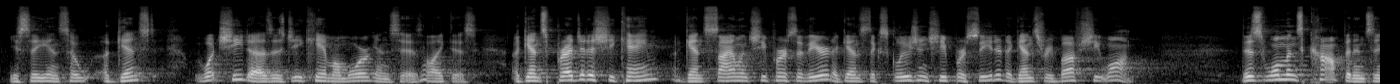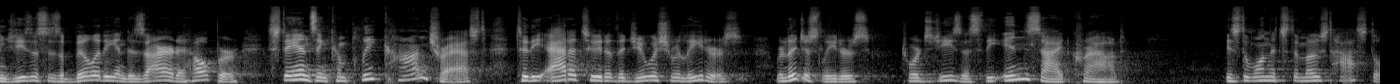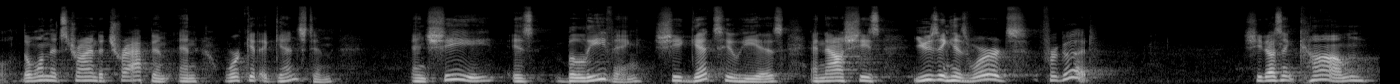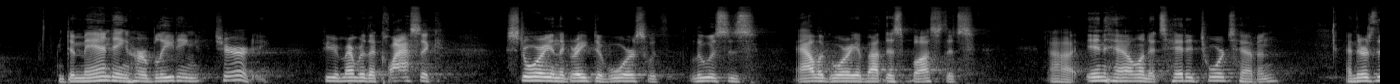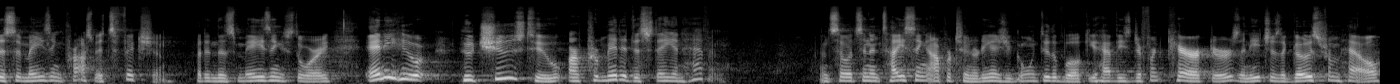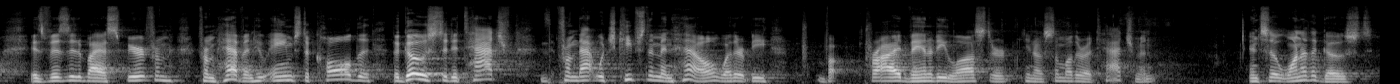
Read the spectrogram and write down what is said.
You see, and so against what she does, as G. Campbell Morgan says, I like this. Against prejudice she came, against silence she persevered, against exclusion she proceeded, against rebuff she won. This woman's confidence in Jesus' ability and desire to help her stands in complete contrast to the attitude of the Jewish leaders, religious leaders towards Jesus. The inside crowd is the one that's the most hostile, the one that's trying to trap him and work it against him. And she is believing, she gets who he is, and now she's using his words for good. She doesn't come demanding her bleeding charity. If you remember the classic story in The Great Divorce with Lewis's allegory about this bus that's uh, in hell and it's headed towards heaven, and there's this amazing prospect. It's fiction, but in this amazing story, any who, who choose to are permitted to stay in heaven. And so it's an enticing opportunity as you're going through the book. You have these different characters, and each is a ghost from hell, is visited by a spirit from, from heaven who aims to call the, the ghost to detach from that which keeps them in hell, whether it be pride, vanity, lust, or you know, some other attachment. And so one of the ghosts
